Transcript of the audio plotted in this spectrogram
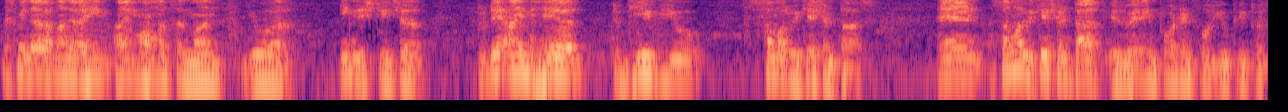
Bismillahirrahmanirrahim. I am Muhammad Salman, your English teacher. Today I am here to give you summer vacation task. And summer vacation task is very important for you people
